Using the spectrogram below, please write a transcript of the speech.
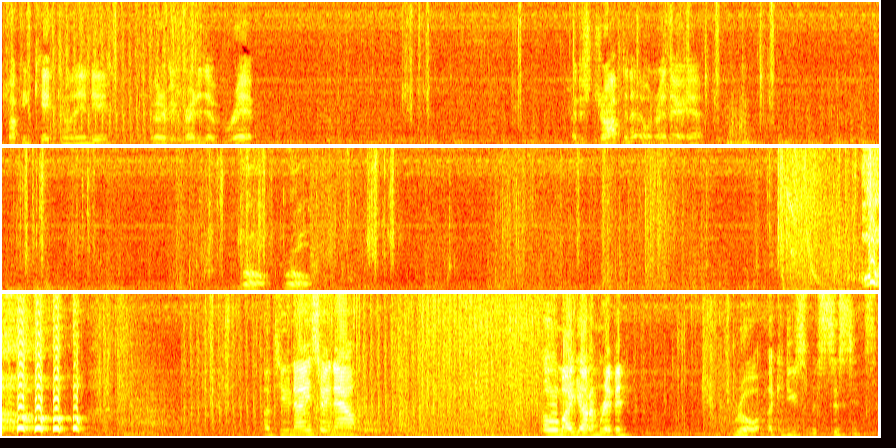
Fucking kid coming in, dude. You better be ready to rip. I just dropped another one right there, yeah. Bro, bro. Oh! I'm too nice right now. Oh my god, I'm ripping. Bro, I could use some assistance.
